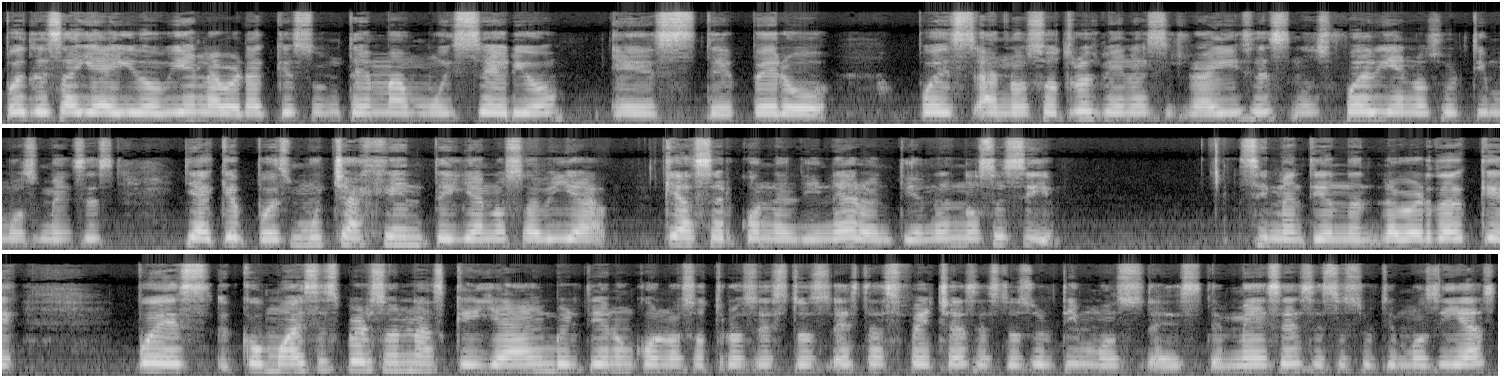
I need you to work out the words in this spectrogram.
pues les haya ido bien. La verdad que es un tema muy serio, este, pero pues a nosotros bienes y raíces nos fue bien los últimos meses, ya que pues mucha gente ya no sabía qué hacer con el dinero, ¿entienden? No sé si, si me entienden. La verdad que pues como esas personas que ya invirtieron con nosotros estos, estas fechas, estos últimos este, meses, estos últimos días,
